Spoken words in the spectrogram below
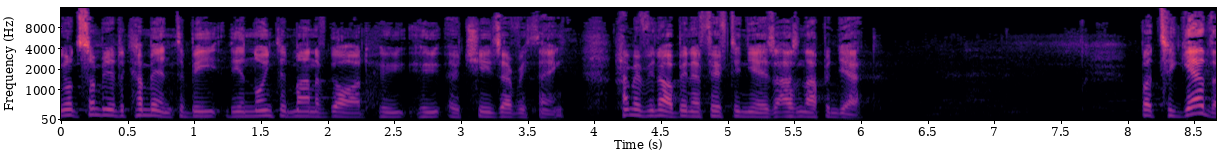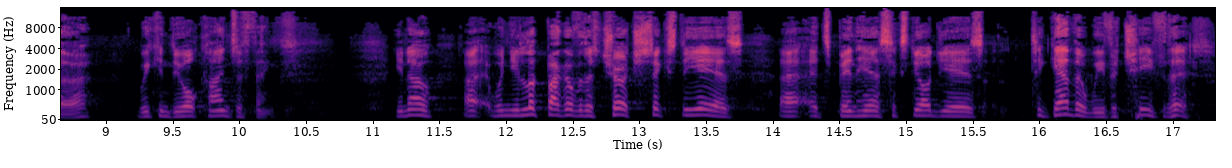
We want somebody to come in to be the anointed man of God who, who achieves everything. How many of you know I've been here 15 years? It hasn't happened yet. But together, we can do all kinds of things. You know, uh, when you look back over this church, 60 years, uh, it's been here 60 odd years. Together, we've achieved this.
